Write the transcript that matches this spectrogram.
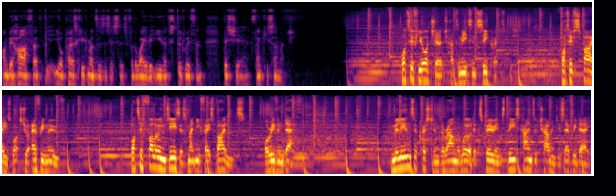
on behalf of your persecuted brothers and sisters for the way that you have stood with them this year. Thank you so much. What if your church had to meet in secret? What if spies watched your every move? What if following Jesus meant you faced violence or even death? Millions of Christians around the world experience these kinds of challenges every day.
